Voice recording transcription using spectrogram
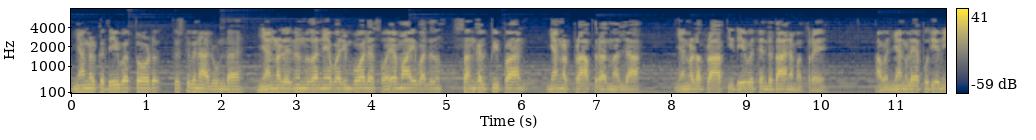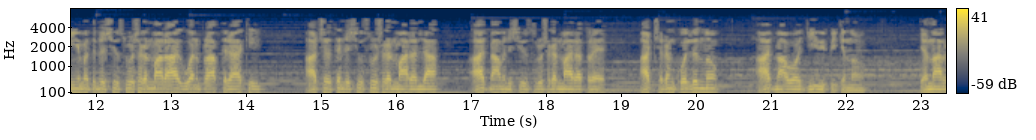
ഞങ്ങൾക്ക് ദൈവത്തോട് ക്രിസ്തുവിനാലുണ്ട് ഞങ്ങളിൽ നിന്ന് തന്നെ വരുമ്പോലെ സ്വയമായി വലതും സങ്കൽപ്പിപ്പാൻ ഞങ്ങൾ പ്രാപ്തരെന്നല്ല ഞങ്ങളുടെ പ്രാപ്തി ദൈവത്തിന്റെ ദാനമത്രേ. അവൻ ഞങ്ങളെ പുതിയ നിയമത്തിന്റെ ശുശ്രൂഷകന്മാരാകുവാൻ പ്രാപ്തരാക്കി അക്ഷരത്തിന്റെ ശുശ്രൂഷകന്മാരല്ല ആത്മാവിന്റെ ശുശ്രൂഷകന്മാരത്രേ. അക്ഷരം കൊല്ലുന്നു ആത്മാവോ ജീവിപ്പിക്കുന്നു. എന്നാൽ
